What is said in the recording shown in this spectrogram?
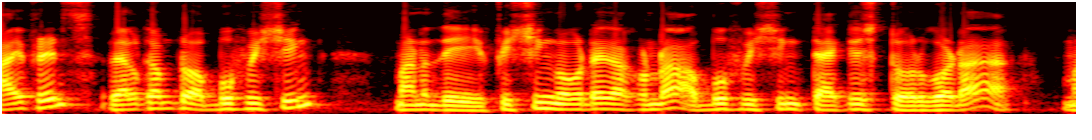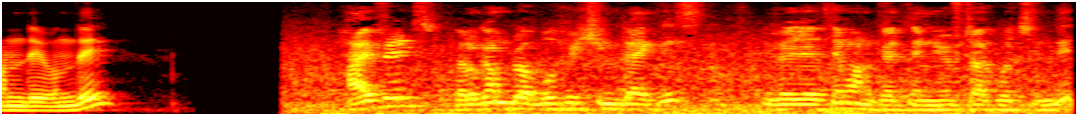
Hi friends welcome to Abbu fishing మనది ఫిషింగ్ ఒకటే కాకుండా అబ్బు ఫిషింగ్ ట్యాకిల్ స్టోర్ కూడా మనది ఉంది. Hi friends welcome to Abbu fishing tackles ఈరోజు అయితే మనకైతే న్యూ స్టాక్ వచ్చింది.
